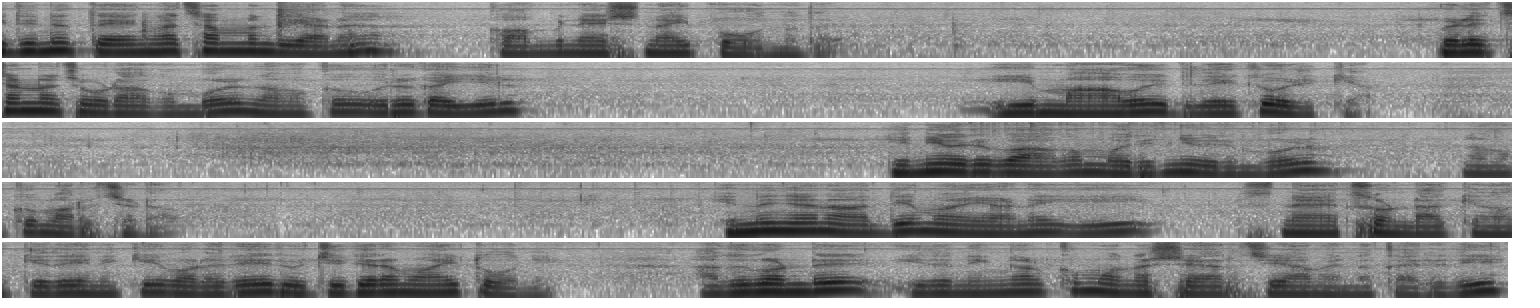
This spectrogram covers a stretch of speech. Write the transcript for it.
ഇതിന് തേങ്ങ ചമ്മന്തിയാണ് കോമ്പിനേഷനായി പോകുന്നത്. വെളിച്ചെണ്ണ ചൂടാകുമ്പോൾ നമുക്ക് ഒരു കയ്യിൽ ഈ മാവ് ഇതിലേക്ക് ഒഴിക്കാം. ഇനി ഒരു ഭാഗം മൊരിഞ്ഞു വരുമ്പോൾ നമുക്ക് മറിച്ചിടാം. ഇന്ന് ഞാൻ ആദ്യമായാണ് ഈ സ്നാക്സ് ഉണ്ടാക്കി നോക്കിയത്. എനിക്ക് വളരെ രുചികരമായി തോന്നി. അതുകൊണ്ട് ഇത് നിങ്ങൾക്കും ഒന്ന് ഷെയർ ചെയ്യാമെന്ന് കരുതി.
